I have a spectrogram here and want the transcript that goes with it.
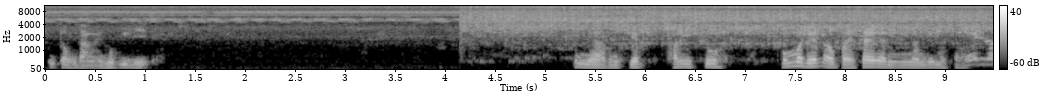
มันต้องดังให้ลูกอีดีมันเนี่ยมันเก็บผักอีกตู้ ผมมาเด็ดเอาไปใส่อันนั่นเด้อมาใส่เด็ดร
